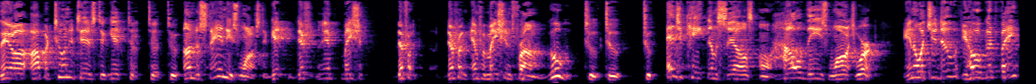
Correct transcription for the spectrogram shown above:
There are opportunities to get to to, to understand these warrants, to get different information, different different information from Google to, to, to educate themselves on how these warrants work. You know what you do if you hold good faith?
